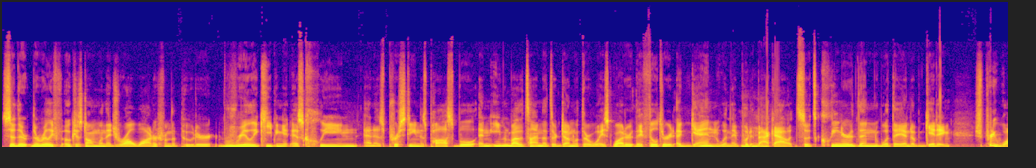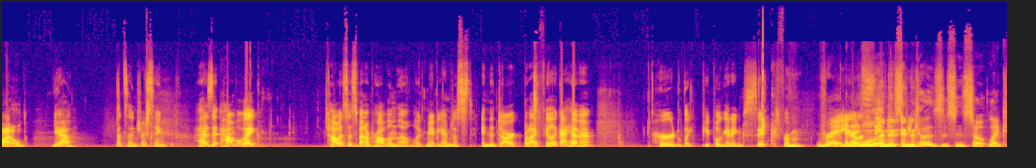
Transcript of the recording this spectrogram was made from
So they're they're really focused on when they draw water from the Poudre, mm-hmm. really keeping it as clean and as pristine as possible. And even by the time that they're done with their wastewater, they filter it again when they put it mm-hmm. back out. So it's cleaner than what they end up getting. Which is pretty wild. Yeah, that's interesting. Has it how like how has this been a problem though? Like maybe I'm just in the dark, but I feel like I haven't heard like people getting sick from Right, and I. Well, think and it's and it- because it's in so like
